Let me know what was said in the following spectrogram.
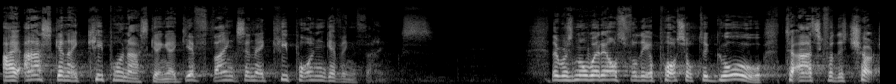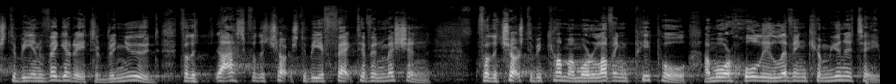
I ask and I keep on asking. I give thanks and I keep on giving thanks. There was nowhere else for the apostle to go to ask for the church to be invigorated, renewed, for the, ask for the church to be effective in mission, for the church to become a more loving people, a more holy living community.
